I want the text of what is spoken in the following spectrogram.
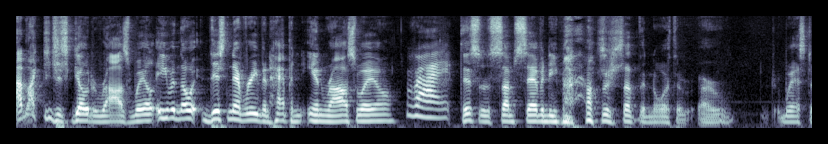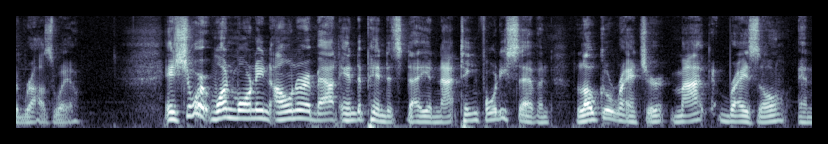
I'd like to just go to Roswell, even though this never even happened in Roswell. Right. This was some 70 miles or something north of or west of Roswell. In short, one morning on or about Independence Day in 1947, local rancher Mike Brazel, and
